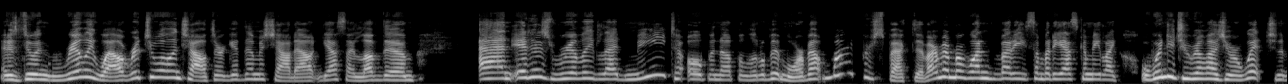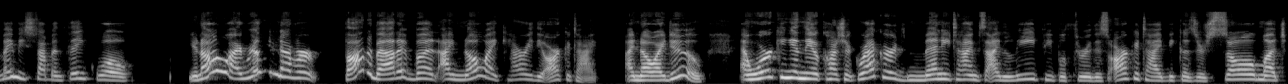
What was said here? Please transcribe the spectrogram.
and is doing really well. Ritual and Shelter, give them a shout out. Yes, I love them. And it has really led me to open up a little bit more about my perspective. I remember one buddy, somebody asking me, like, well, when did you realize you're a witch? And it made me stop and think, well, you know, I really never thought about it, but I know I carry the archetype. I know I do. And working in the Akashic Records, many times I lead people through this archetype because there's so much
